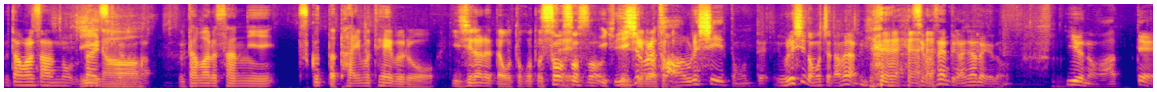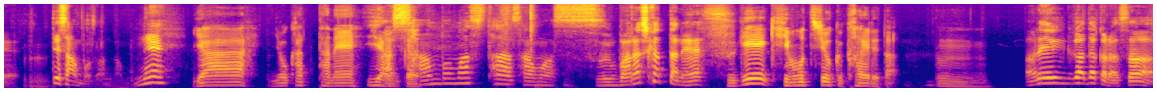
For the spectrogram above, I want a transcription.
歌丸さんの大好いいきだかな歌丸さんに作ったタイムテーブルをいじられた男とら。してそうそうそう。生きていいじられたけるわけだ。嬉しいと思って。嬉しいと思っちゃダメなんだけど。すいませんって感じなんだけど。いうのがあって。で、サンボさんだもんね。いやー、よかったね。いや、サか、ンボマスターさんは素晴らしかったね。すげえ気持ちよく帰れた。うん。あれがだからさ、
